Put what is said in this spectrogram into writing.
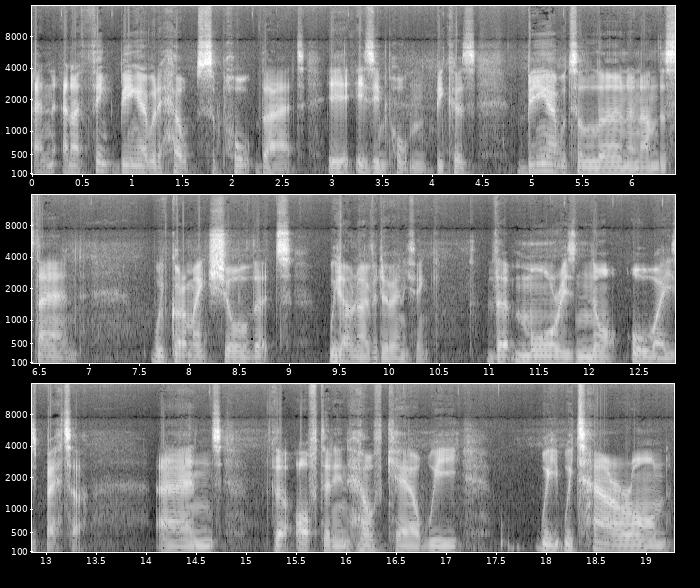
And and I think being able to help support that is important because being able to learn and understand, we've got to make sure that we don't overdo anything, that more is not always better, and that often in healthcare we we, we tower on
